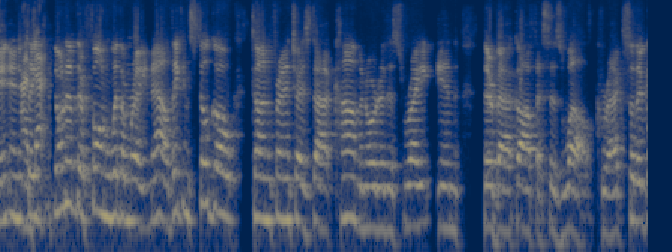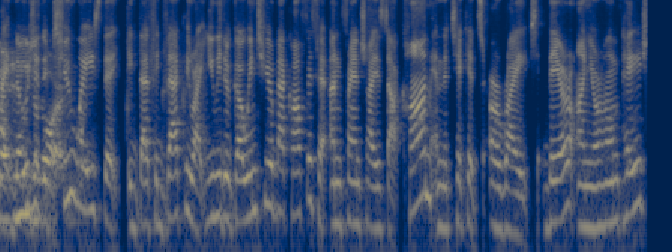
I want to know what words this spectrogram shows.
And, and if they that, don't have their phone with them right now, they can still go to unfranchise.com and order this right in their back office as well, correct? So they've got right, those are the two ways that that's exactly right. You either go into your back office at unfranchise.com and the tickets are right there on your homepage,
